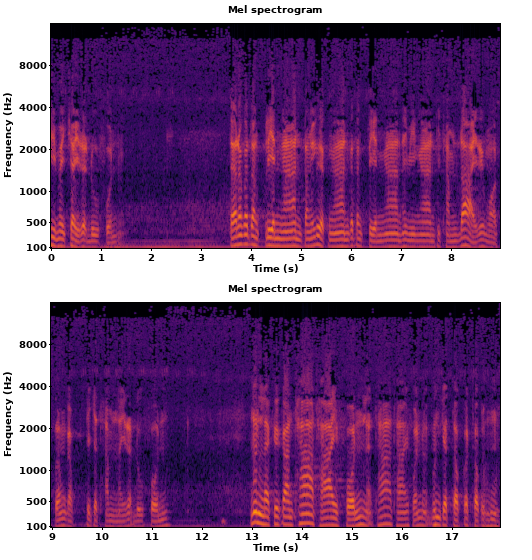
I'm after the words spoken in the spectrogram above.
ที่ไม่ใช่ฤดูฝน แต่เราก็ต้องเปลี่ยนงานต้องเลือกงานก็ต้องเปลี่ยนงานให้มีงานที่ทำได้หรือเหมาะสมกับที่จะทำในฤดูฝน นั่นแหละคือการท้าทายฝนแหละท้าทายฝนมึงจะตกก็ตกลงมา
